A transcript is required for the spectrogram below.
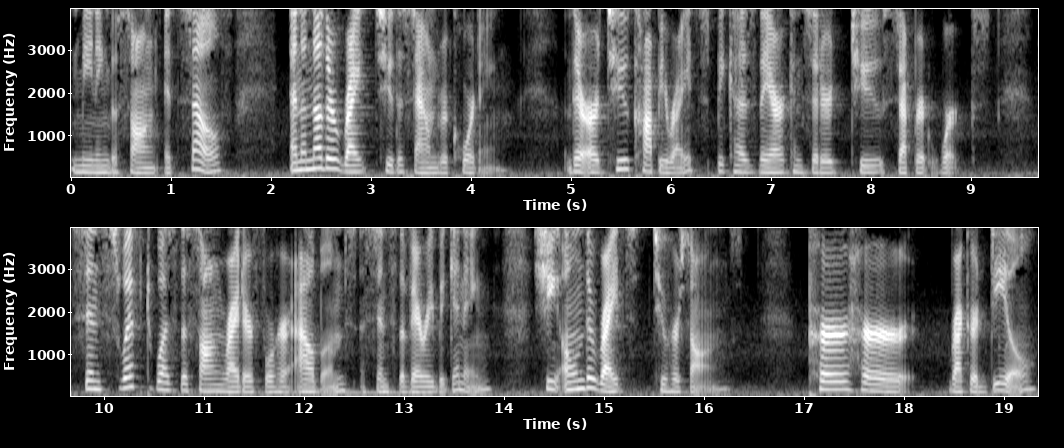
meaning the song itself, and another right to the sound recording. There are two copyrights because they are considered two separate works. Since Swift was the songwriter for her albums since the very beginning, she owned the rights to her songs. Per her record deal,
